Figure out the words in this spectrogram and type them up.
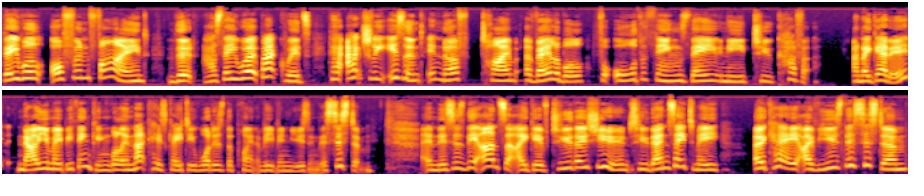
They will often find that as they work backwards, there actually isn't enough time available for all the things they need to cover. And I get it. Now you may be thinking, well, in that case, Katie, what is the point of even using this system? And this is the answer I give to those students who then say to me, okay, I've used this system,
